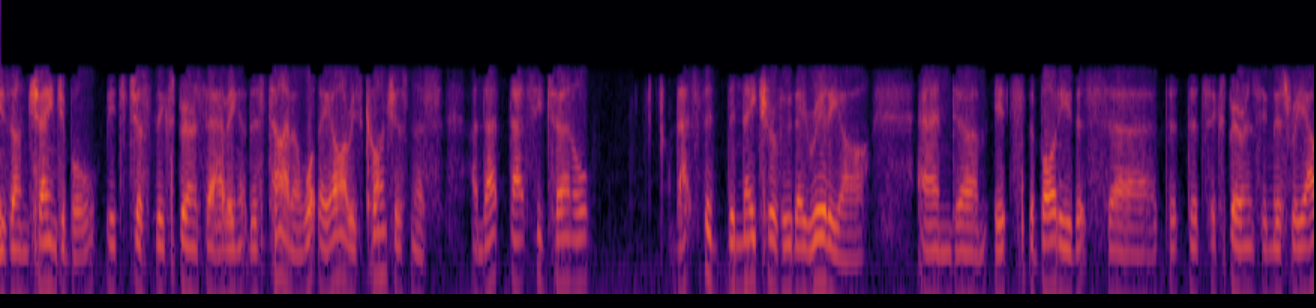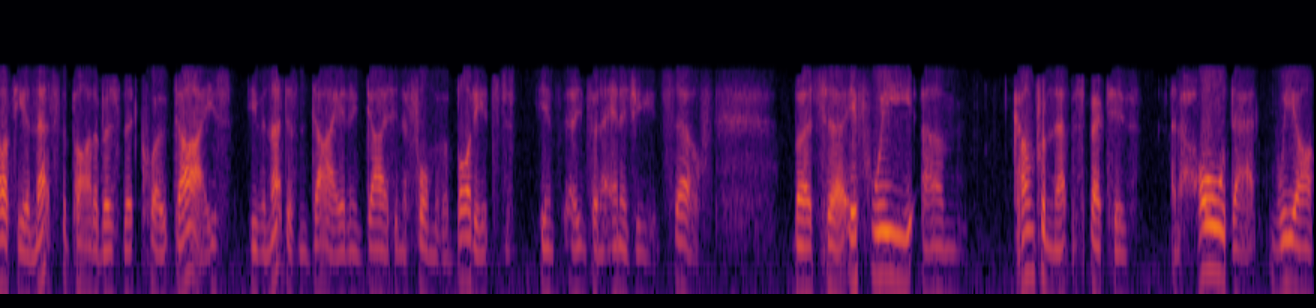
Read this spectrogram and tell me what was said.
is unchangeable. It's just the experience they're having at this time, and what they are is consciousness, and that that's eternal. That's the the nature of who they really are, and um, it's the body that's uh, that, that's experiencing this reality, and that's the part of us that quote dies. Even that doesn't die, it dies in the form of a body. It's just infinite energy itself. But uh, if we um, come from that perspective and hold that we are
